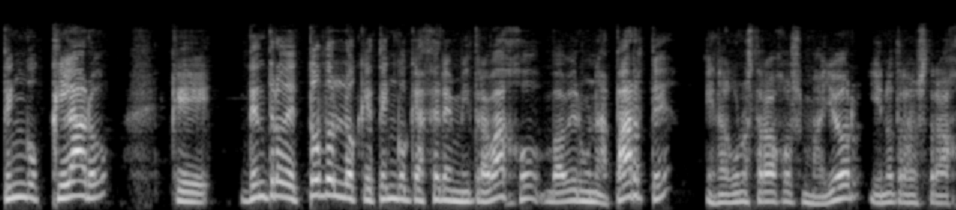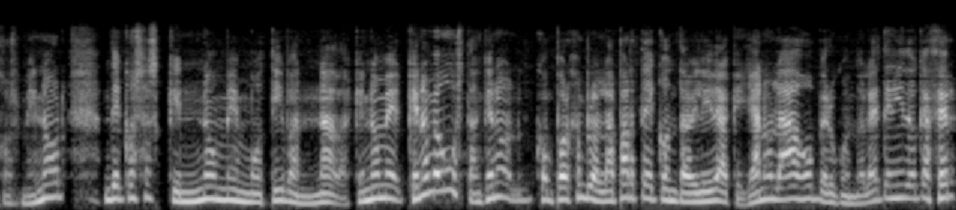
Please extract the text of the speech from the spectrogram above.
tengo claro que dentro de todo lo que tengo que hacer en mi trabajo va a haber una parte en algunos trabajos mayor y en otros trabajos menor, de cosas que no me motivan nada, que no me, que no me gustan, que no, por ejemplo, la parte de contabilidad, que ya no la hago, pero cuando la he tenido que hacer,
